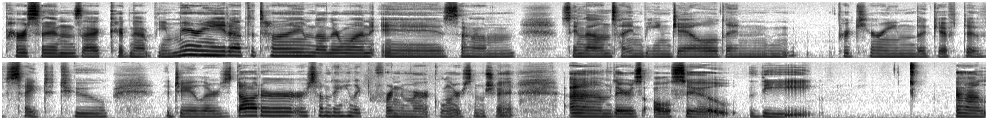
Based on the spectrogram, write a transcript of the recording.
persons that could not be married at the time. The other one is um, St. Valentine being jailed and procuring the gift of sight to the jailer's daughter or something. He like performed a miracle or some shit. Um, there's also the uh,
